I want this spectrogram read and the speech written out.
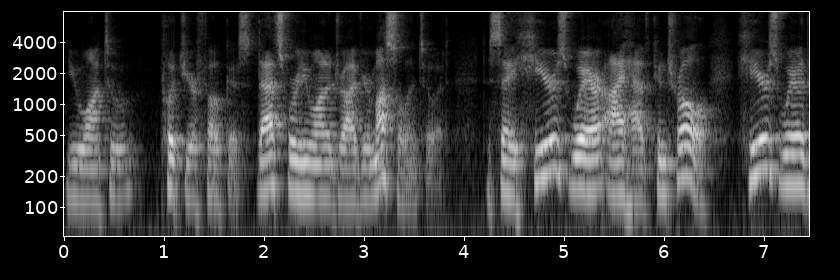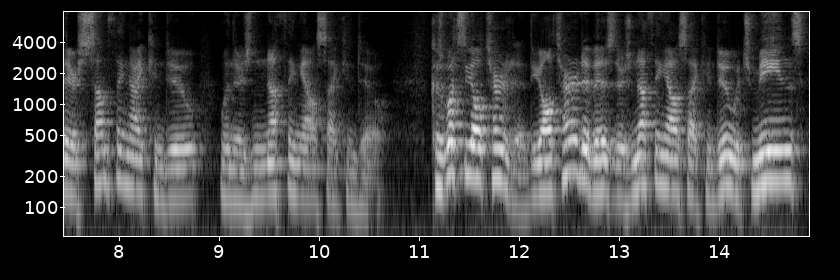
you want to put your focus. That's where you want to drive your muscle into it. To say, here's where I have control. Here's where there's something I can do when there's nothing else I can do. Because what's the alternative? The alternative is there's nothing else I can do, which means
